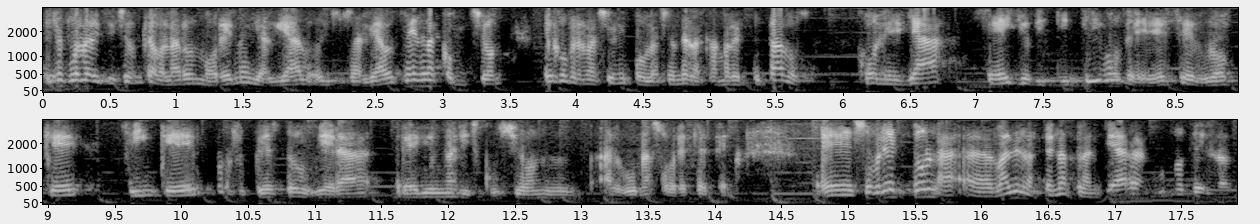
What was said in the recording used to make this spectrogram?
Esa fue la decisión que avalaron Morena y, aliados, y sus aliados en la Comisión de Gobernación y Población de la Cámara de Diputados, con el ya sello distintivo de ese bloque sin que, por supuesto, hubiera previo una discusión alguna sobre este tema. Eh, sobre esto, la, ah, vale la pena plantear algunos de los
